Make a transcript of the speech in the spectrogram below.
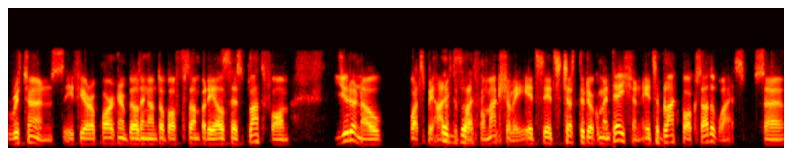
returns. If you're a partner building on top of somebody else's platform, you don't know what's behind exactly. the platform. Actually, it's it's just the documentation. It's a black box otherwise. So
